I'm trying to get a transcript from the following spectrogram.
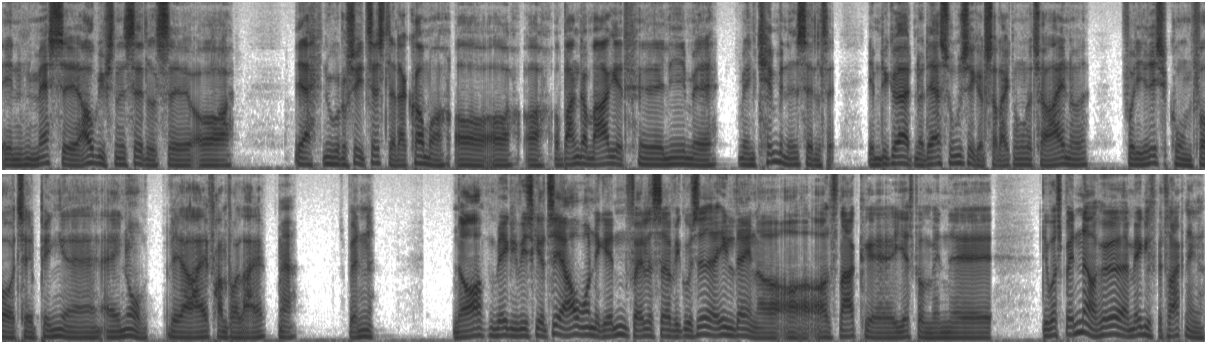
en masse afgiftsnedsættelse, og ja, nu kan du se Tesla, der kommer og, og, og, og banker markedet øh, lige med, med en kæmpe nedsættelse. Jamen det gør, at når det er så usikkert, så er der ikke nogen, der tør eje noget. Fordi risikoen for at tage penge er, er enorm ved at eje frem for at lege. Ja, spændende. Nå, Mikkel, vi skal jo til at afrunde igen, for ellers så vi kunne sidde her hele dagen og, og, og snakke, uh, Jesper, men uh, det var spændende at høre Mikkels betragtninger.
